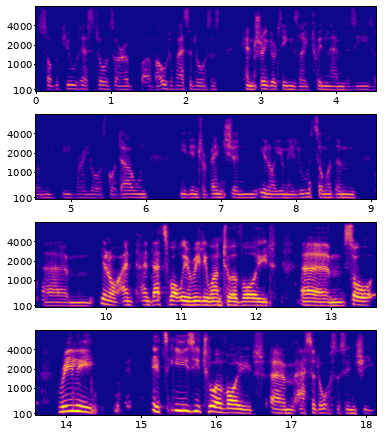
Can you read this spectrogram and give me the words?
subacute acidosis or a, a, bout of acidosis can trigger things like twin lamb disease or milk fever yours go down need intervention you know you may lose some of them um, you know and and that's what we really want to avoid um, so really it's easy to avoid um, acidosis in sheep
